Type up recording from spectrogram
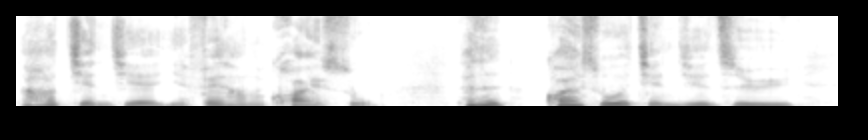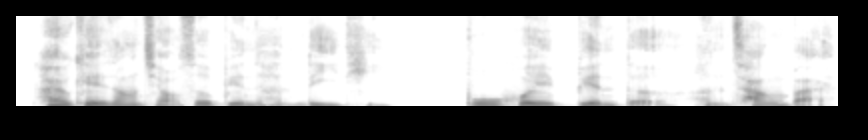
然后剪接也非常的快速。但是快速的剪接之余，它又可以让角色变得很立体，不会变得很苍白。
